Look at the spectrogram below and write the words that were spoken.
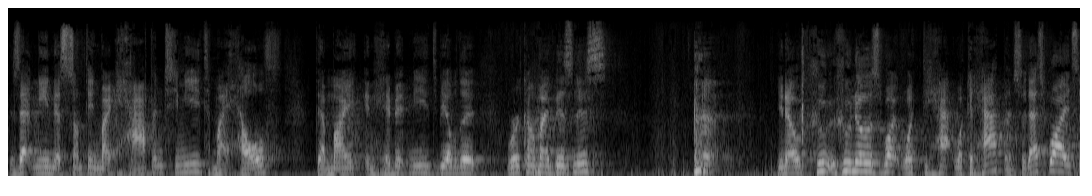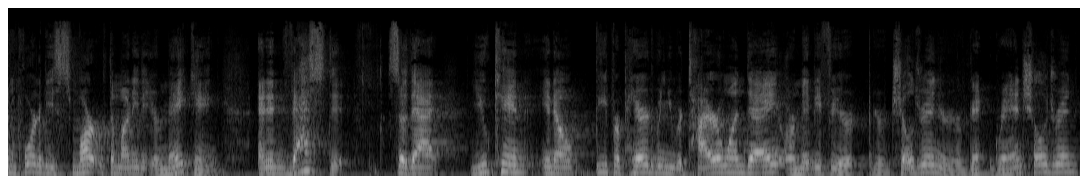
Does that mean that something might happen to me, to my health, that might inhibit me to be able to work on my business. you know, who, who knows what, what, the ha- what could happen? So that's why it's important to be smart with the money that you're making and invest it so that you can, you know, be prepared when you retire one day, or maybe for your, your children or your grandchildren,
